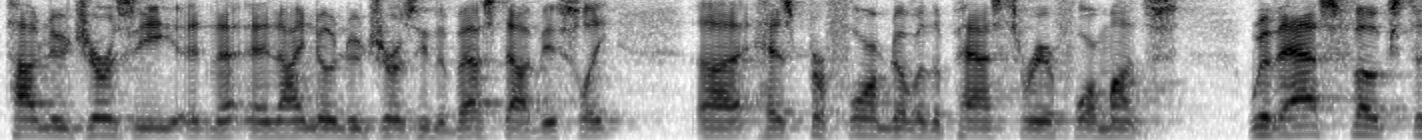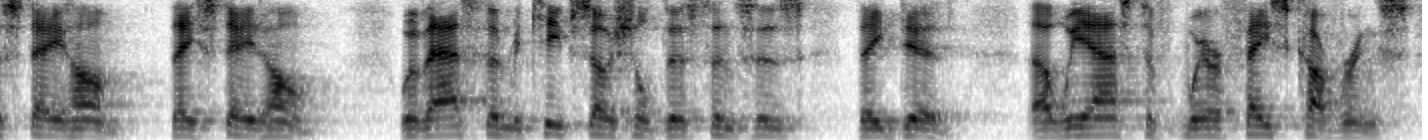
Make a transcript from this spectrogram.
how New Jersey, and, and I know New Jersey the best, obviously, uh, has performed over the past three or four months. We've asked folks to stay home. They stayed home. We've asked them to keep social distances. They did. Uh, we asked to wear face coverings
